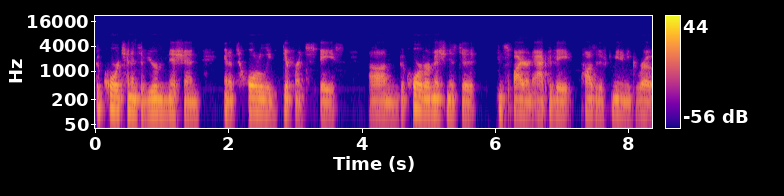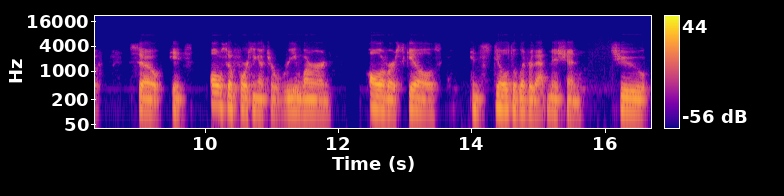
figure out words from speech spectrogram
the core tenets of your mission in a totally different space? Um, the core of our mission is to inspire and activate positive community growth. So it's also forcing us to relearn all of our skills and still deliver that mission to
